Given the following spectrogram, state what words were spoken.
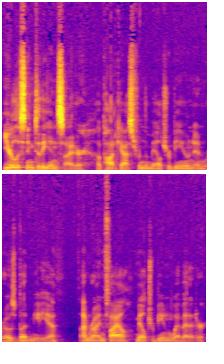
You're listening to The Insider, a podcast from the Mail Tribune and Rosebud Media. I'm Ryan Pfeil, Mail Tribune web editor.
